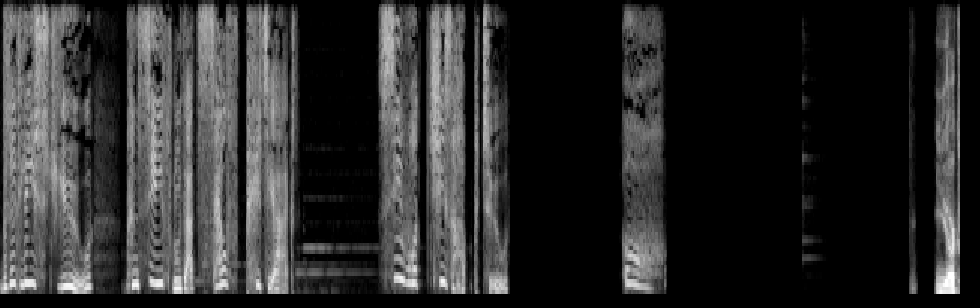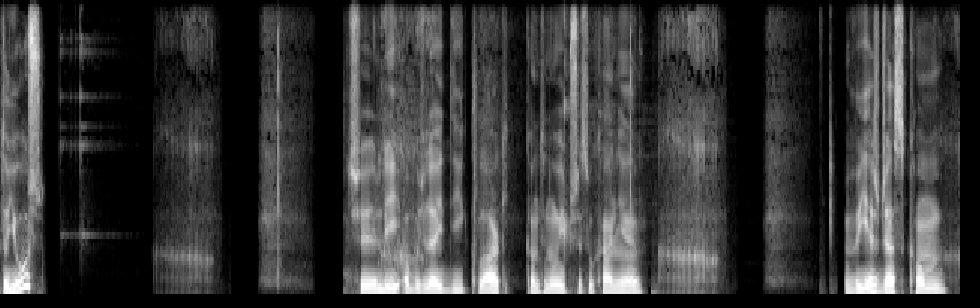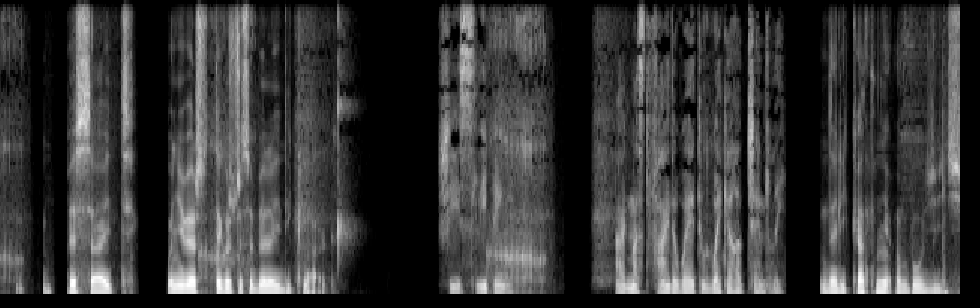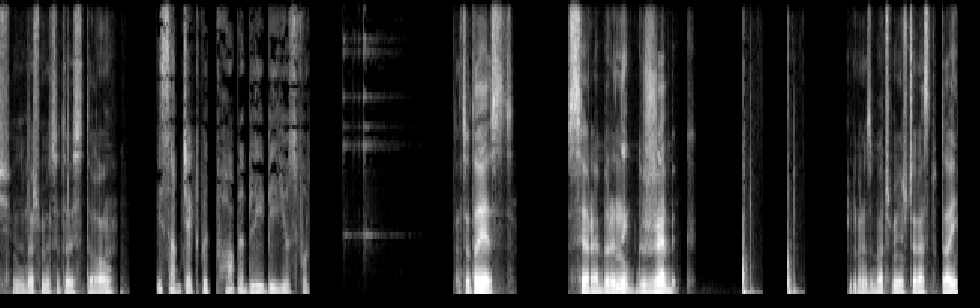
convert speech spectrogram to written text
But at least you can see through that self pity act. See what she's up to. Oh, jak to już? Czyli obudź Lady Clark, kontynuuj przesłuchanie. Wyjeżdża z Combeside, ponieważ tego życzy sobie Lady Clark. She's sleeping. I must find a way to wake her up gently. Delikatnie obudzić. Zobaczmy, co to jest to. This subject would probably be useful. A co to jest? Srebrny grzebyk. Zobaczmy jeszcze raz tutaj.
